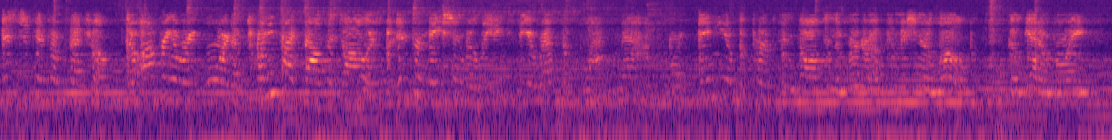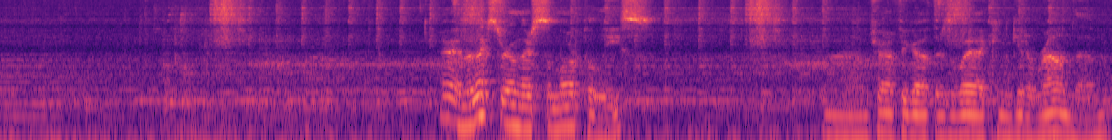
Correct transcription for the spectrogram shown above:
Michigan from Central. They're offering a reward of $25,000 for information relating to the arrest of Black Mask or any of the perps involved in the murder of Commissioner Loeb. Go get him, boy. Alright, in the next room there's some more police. I'm trying to figure out if there's a way I can get around them.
